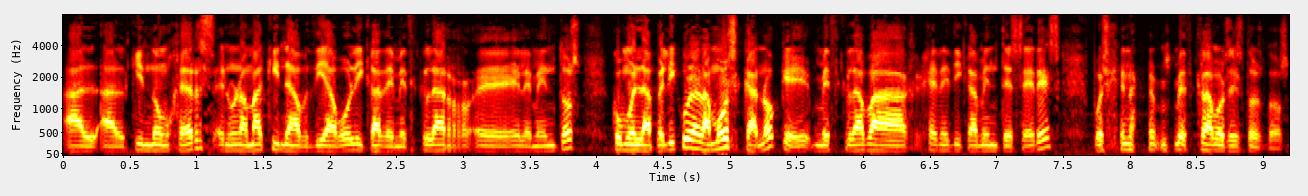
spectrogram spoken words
al, al Kingdom Hearts en una máquina diabólica de mezclar eh, elementos, como en la película La Mosca, ¿no? Que mezclaba genéticamente seres, pues que mezclamos estos dos.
